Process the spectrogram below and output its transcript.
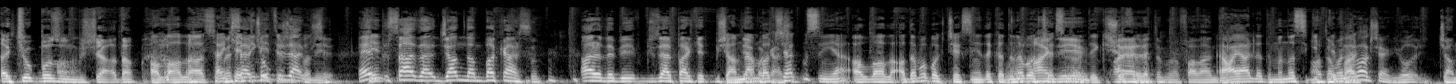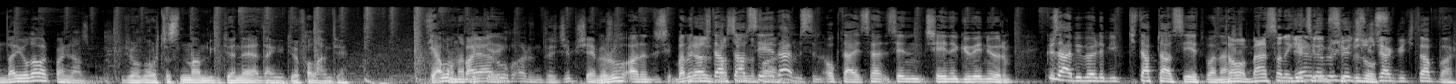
Ay çok bozulmuş ya adam. Allah Allah sen mesela kendin çok güzel bir şey. Hem Kend- sağdan camdan bakarsın. Arada bir güzel park etmiş diye Camdan bakacak mısın ya? Allah Allah adama bakacaksın ya da kadına bakacaksın Aynayı öndeki şoföre. Ayarladı mı falan diye. E, Ayarladı mı nasıl gitti Adama ne park? bakacaksın? Yol, camdan yola bakman lazım. Yolun ortasından mı gidiyor, nereden gidiyor falan diye. Ya Bu ona bir bayağı kere- ruh arındırıcı bir şey. mesela. Ruh arındırıcı. Bana Biraz bir kitap tavsiye falan. eder misin Oktay? Sen senin şeyine güveniyorum. Güzel bir böyle bir kitap tavsiye et bana. Tamam ben sana getireyim sürpriz olsun. bir kitap var.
